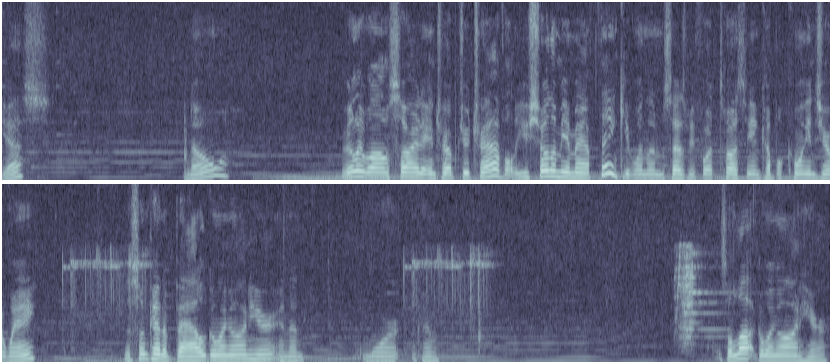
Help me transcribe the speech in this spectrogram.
Yes. No? Really? Well, I'm sorry to interrupt your travel. You show them your map. Thank you, one of them says before tossing a couple coins your way. There's some kind of battle going on here, and then more... Okay. There's a lot going on here.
